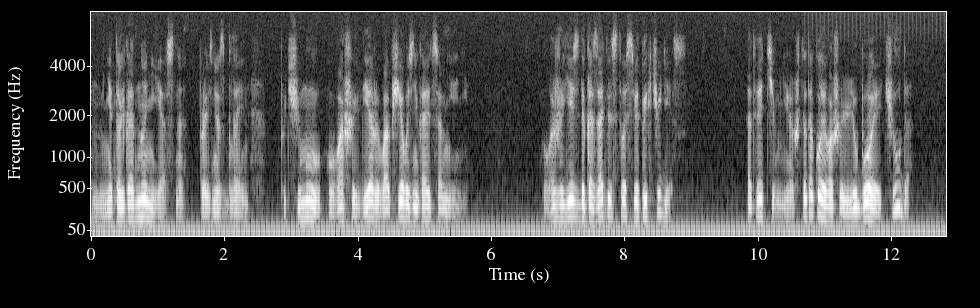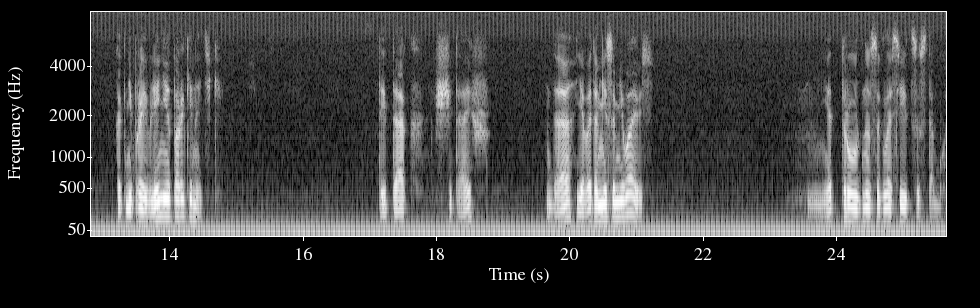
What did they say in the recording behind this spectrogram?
«Мне только одно неясно», — произнес Блейн. «Почему у вашей веры вообще возникают сомнения? У вас же есть доказательства святых чудес. Ответьте мне, что такое ваше любое чудо, как не проявление паракинетики?» «Ты так считаешь?» «Да, я в этом не сомневаюсь». Мне трудно согласиться с тобой.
